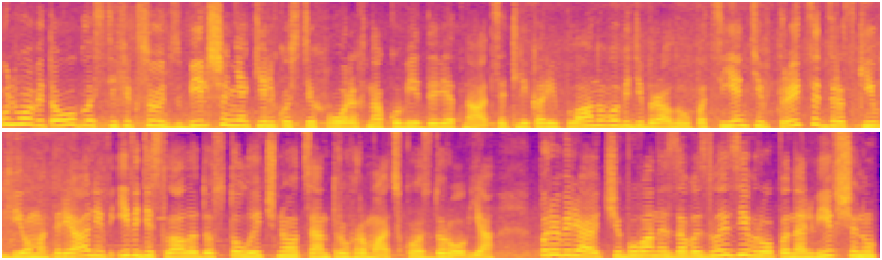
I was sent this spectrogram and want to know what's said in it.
У Львові та області фіксують збільшення кількості хворих на COVID-19. Лікарі планово відібрали у пацієнтів 30 зразків біоматеріалів і відіслали до столичного центру громадського здоров'я. Перевіряють, чи бува не завезли з Європи на Львівщину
